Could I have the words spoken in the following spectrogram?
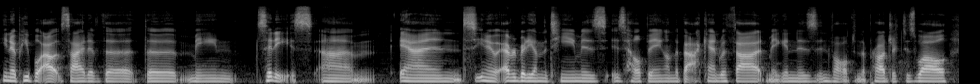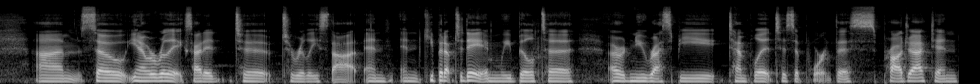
you know, people outside of the the main cities. Um, and you know everybody on the team is is helping on the back end with that. Megan is involved in the project as well. Um, so you know we're really excited to to release that and and keep it up to date. And we built a a new recipe template to support this project. And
